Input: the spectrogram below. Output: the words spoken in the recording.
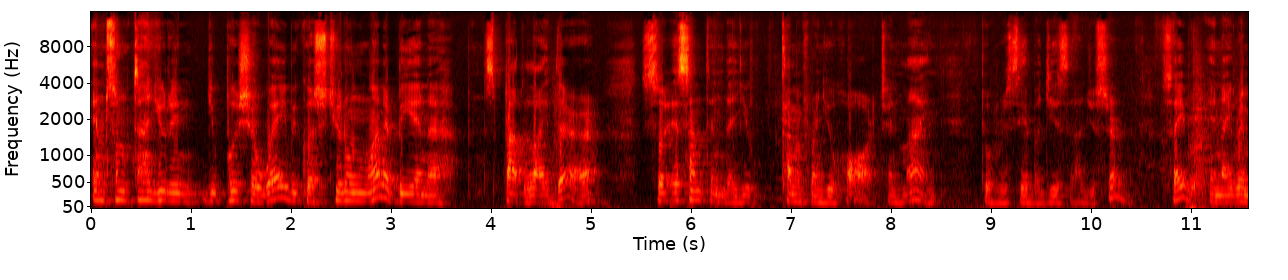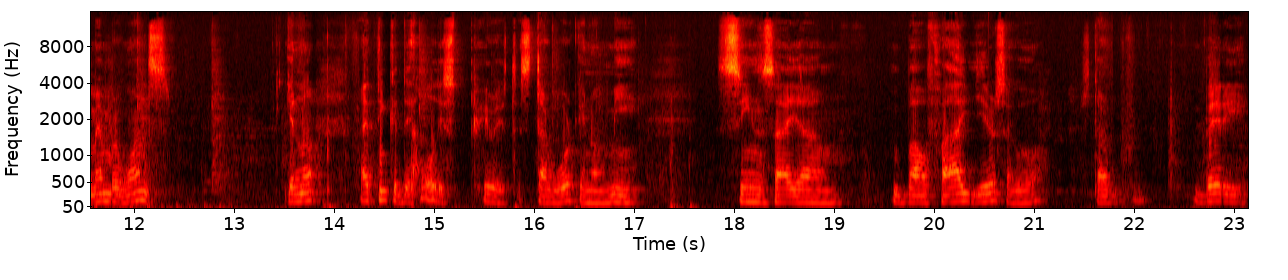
and sometimes you didn't you push away because you don't want to be in a spotlight there. So it's something that you coming from your heart and mind to receive a jesus as your servant savior. And i remember once you know i think the holy spirit started working on me since i um about five years ago start very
